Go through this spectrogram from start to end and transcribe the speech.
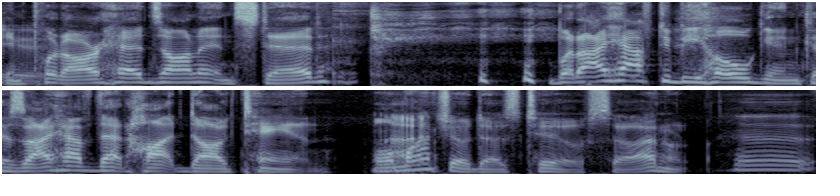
and put our heads on it instead. but I have to be Hogan because I have that hot dog tan. Well, Uh, Macho does too. So I don't. Uh,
